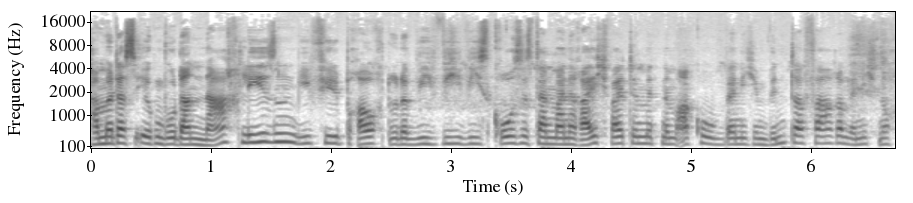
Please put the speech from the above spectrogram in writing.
kann man das irgendwo dann nachlesen, wie viel braucht oder wie, wie, wie groß ist dann meine Reichweite mit einem Akku, wenn ich im Winter fahre, wenn ich noch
